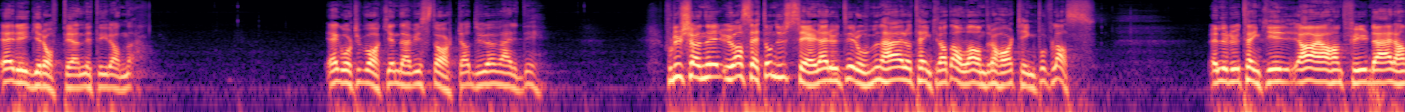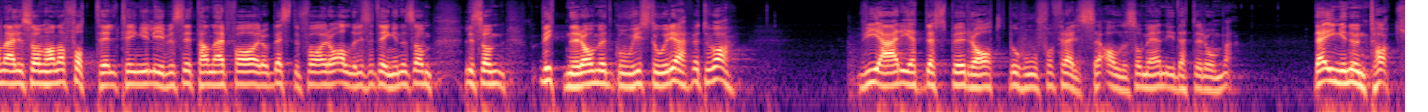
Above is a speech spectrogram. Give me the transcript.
Jeg rygger opp igjen litt. Jeg går tilbake igjen der vi starta. Du er verdig. For du skjønner, Uansett om du ser deg rundt i rommet her og tenker at alle andre har ting på plass, eller du tenker ja, ja, han fyren der han, liksom, han, har fått til ting i livet sitt. Han er far og bestefar og alle disse tingene som liksom vitner om en god historie. Vet du hva? Vi er i et desperat behov for frelse, alle som en, i dette rommet. Det er ingen unntak.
